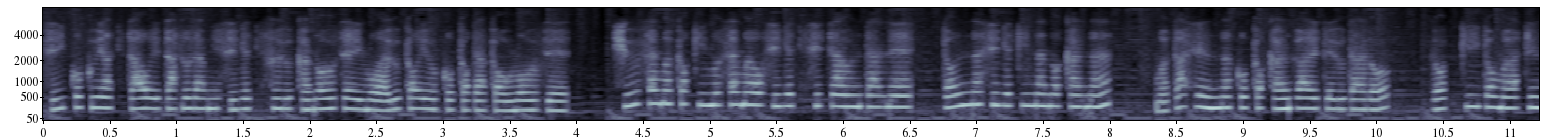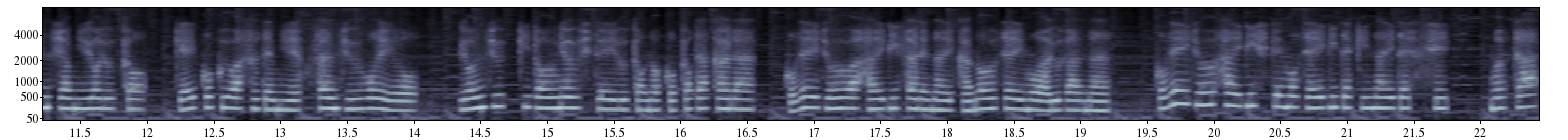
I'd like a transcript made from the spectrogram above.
C 国や北をいたずらに刺激する可能性もあるということだと思うぜ。シュウ様とキム様を刺激しちゃうんだね。どんな刺激なのかな？また変なこと考えてるだろ？ロッキード・マーチン社によると、警告はすでに F35A を40機導入しているとのことだから、これ以上は配備されない可能性もあるがな。これ以上配備しても整備できないですし、また、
